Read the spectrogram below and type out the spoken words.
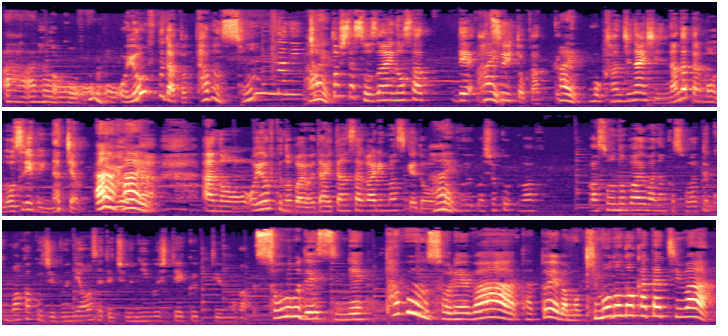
あ、あなんかの、こう、おお洋服だと多分そんなにちょっとした素材の差ではい暑いとかってはい。もう感じないし、なんだったらもうノースリーブになっちゃうってあいうような、はい。あの、お洋服の場合は大胆さがありますけど、はい。和和食、和和装の場合はなんかそうやって細かく自分に合わせてチューニングしていくっていうのが。そうですね。多分それは、例えばもう着物の形は、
